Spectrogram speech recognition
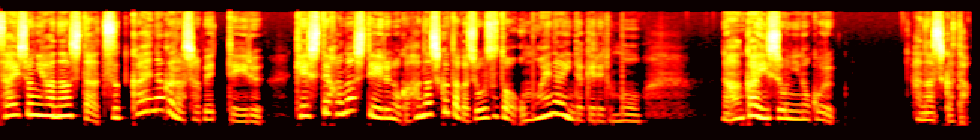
最初に話したつっかえながら喋っている決して話しているのが話し方が上手とは思えないんだけれどもなんか印象に残る話し方。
